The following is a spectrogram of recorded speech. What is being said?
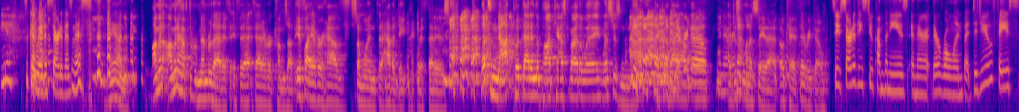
Yeah. It's a good way to start a business. man i'm gonna i'm gonna have to remember that if if that, if that ever comes up if i ever have someone to have a date night with that is let's not put that in the podcast by the way let's just not you never know. You never i just want to say that okay there we go So you've started these two companies and they're they're rolling, but did you face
